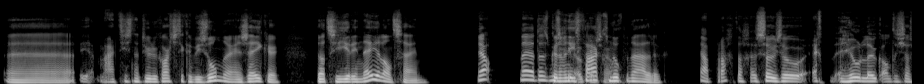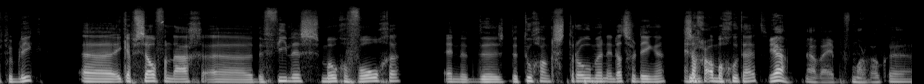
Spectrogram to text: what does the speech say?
Eh, ja, maar het is natuurlijk hartstikke bijzonder. En zeker dat ze hier in Nederland zijn. nou ja, dat is Kunnen we niet vaak genoeg benadrukken. Ja, prachtig. Sowieso echt heel leuk enthousiast publiek. Ik heb zelf vandaag de files mogen volgen. En de, de, de toegangsstromen en dat soort dingen. En Zag er allemaal goed uit. ja, nou wij hebben vanmorgen ook... eh,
